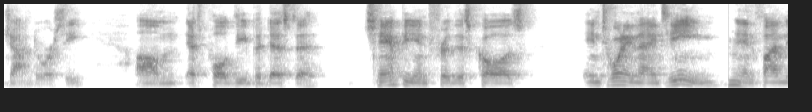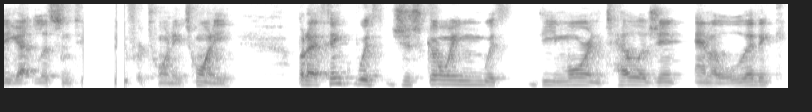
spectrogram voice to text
John Dorsey, um, as Paul D. DePodesta championed for this cause in 2019 mm-hmm. and finally got listened to for 2020. But I think with just going with the more intelligent, analytic,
